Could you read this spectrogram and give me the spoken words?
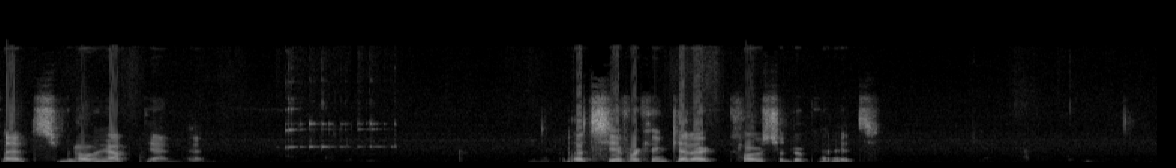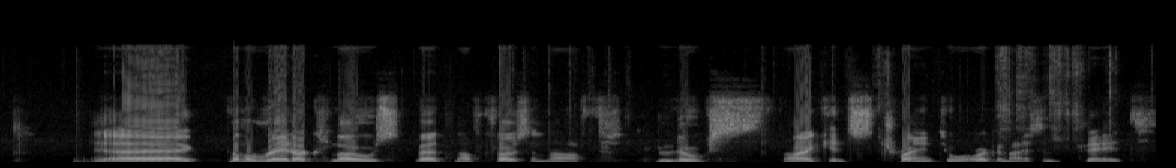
that's blowing up again. Then. Let's see if I can get a closer look at it. Yeah, got a radar close, but not close enough. Looks like it's trying to organize a bit,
